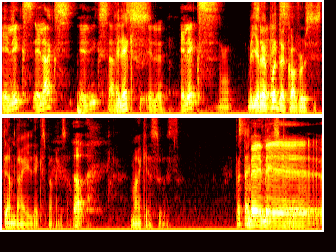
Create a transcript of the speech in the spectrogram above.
Elix, Elax, Elix, Alex. Mais il n'y avait pas de cover system dans Elex, par exemple. Ah. Il manquait ça. Peut-être Mais, Elex mais,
